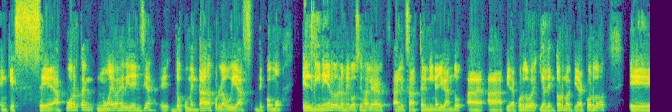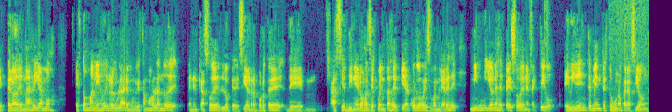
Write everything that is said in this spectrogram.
en que se aportan nuevas evidencias eh, documentadas por la UIAF de cómo el dinero de los negocios de Alex termina llegando a, a, Piedad Córdoba y al entorno de Piedad Córdoba, pero además, digamos, estos manejos irregulares, porque estamos hablando de, en el caso de lo que decía el reporte de, mm, hacia dineros hacia cuentas de Pia Córdoba y sus familiares de mil millones de pesos en efectivo. Evidentemente esto es una operación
